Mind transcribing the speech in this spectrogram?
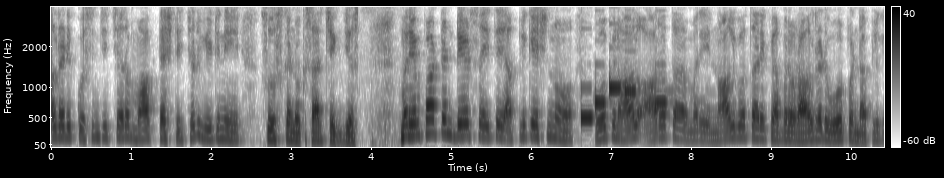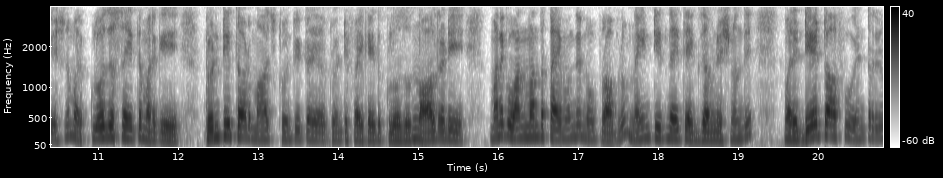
ఆల్రెడీ క్వశ్చన్స్ ఇచ్చారు. మాక్ టెస్ట్ ఇచ్చాడు. వీటిని చూసుకోండి ఒకసారి చెక్ చేస్తాం మరి ఇంపార్టెంట్ డేట్స్ అయితే అప్లికేషన్ ఓపెన్ ఆల్ ఆరో మరి నాలుగో తారీఖు ఫిబ్రవరి ఆల్రెడీ ఓపెన్ అప్లికేషన్. మరి క్లోజెస్ అయితే మనకి twenty third March twenty twenty ఫైవ్కి అయితే క్లోజ్ అవుతుంది. ఆల్రెడీ మనకి వన్ మంత్ టైం ఉంది నో ప్రాబ్లం. నైన్టీన్త్ అయితే ఎగ్జామినేషన్ ఉంది. మరి date of interview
